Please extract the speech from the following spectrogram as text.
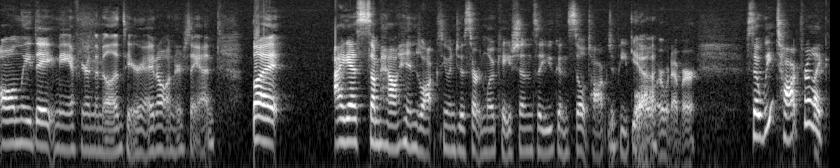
only date me if you're in the military. I don't understand. But I guess somehow Hinge locks you into a certain location so you can still talk to people Yeah. or whatever. So we talked for like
